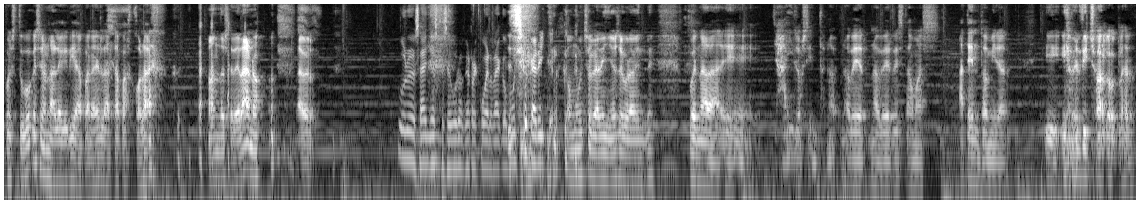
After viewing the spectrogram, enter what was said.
Pues tuvo que ser una alegría para él la etapa escolar, llamándose del ano, la verdad. Unos años que seguro que recuerda con mucho cariño. con mucho cariño, seguramente. Pues nada, eh, ay, lo siento, no, haber, no haber estado más atento a mirar y, y haber dicho algo, claro,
